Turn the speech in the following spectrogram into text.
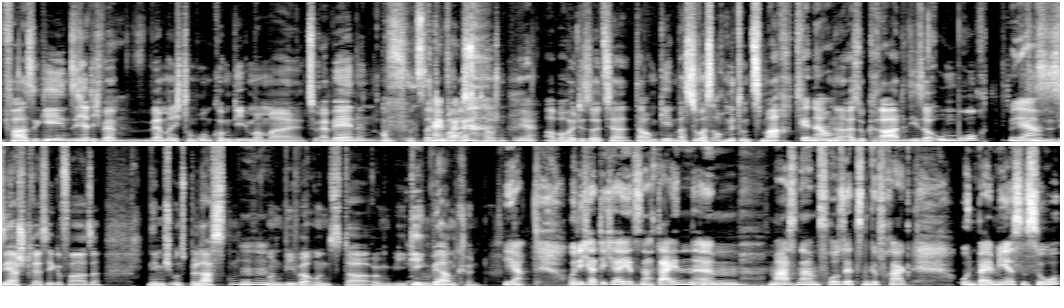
Phase gehen. Sicherlich werden, werden wir nicht drum rumkommen, die immer mal zu erwähnen und Auf uns darüber Fall. auszutauschen. Ja. Aber heute soll es ja darum gehen, was sowas auch mit uns macht. Genau. Ne? Also gerade dieser Umbruch, Ja. Mhm. diese sehr stressige Phase, nämlich uns belasten und wie wir uns da irgendwie gegen wehren können. Ja, und ich hatte dich ja jetzt nach deinen ähm, Maßnahmen, Vorsätzen gefragt. Und bei mir ist es so,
